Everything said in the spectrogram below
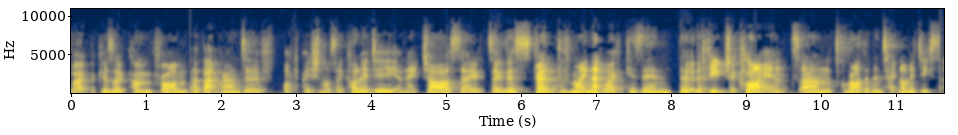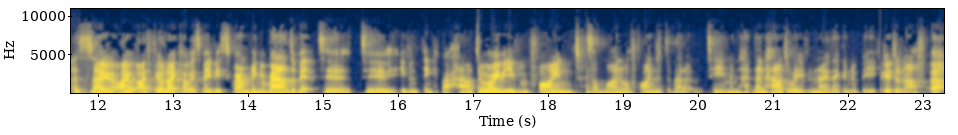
network because I come from a background of occupational psychology and HR. So so the strength of my network is in the, the future clients um, rather than technology. So, so I, I feel like I was maybe scrambling around a bit to to even think about how do I even find someone or find a development team and then how do I even know they're going to be good enough but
